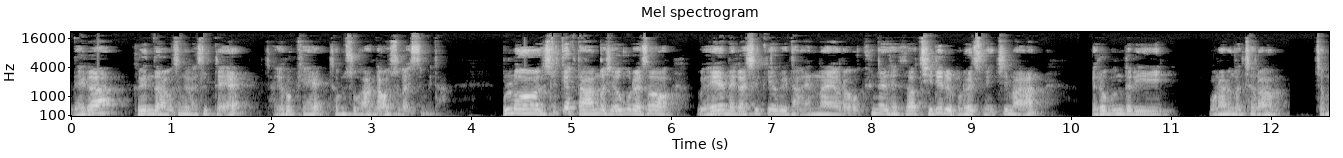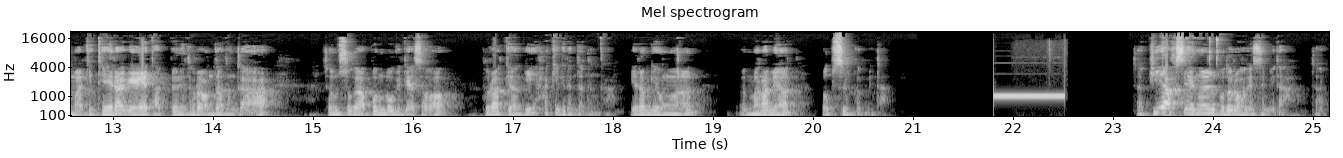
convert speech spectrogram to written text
내가 그린다라고 생각했을 때, 자, 이렇게 점수가 나올 수가 있습니다. 물론, 실격 당한 것이 억울해서, 왜 내가 실격이 당했나요? 라고 큐넷에서 질의를 보낼 수는 있지만, 여러분들이 원하는 것처럼 정말 디테일하게 답변이 돌아온다든가, 점수가 번복이 돼서 불합격이 합격이 된다든가 이런 경우는 웬만하면 없을 겁니다. 자, B 학생을 보도록 하겠습니다. 자,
